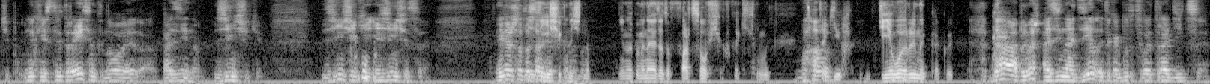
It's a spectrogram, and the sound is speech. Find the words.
типа, у них есть стрит-рейсинг, но э, по зинам. Зинщики. Зинщики и зинщицы. Или что-то Зинщик начинает, мне напоминает это фарцовщиков каких-нибудь. Таких. Теневой рынок какой-то. Да, понимаешь, а зинодел это как будто целая традиция.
